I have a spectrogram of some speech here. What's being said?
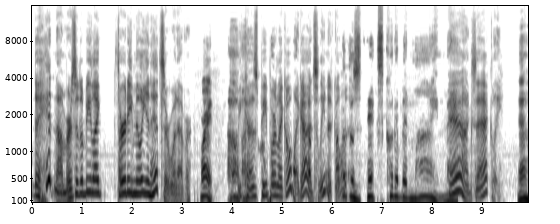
the hit numbers, it'll be like 30 million hits or whatever. Right. Oh, Because people are like, "Oh my god, Selena Gomez." those dicks could have been mine, man. Yeah, exactly. Yeah.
